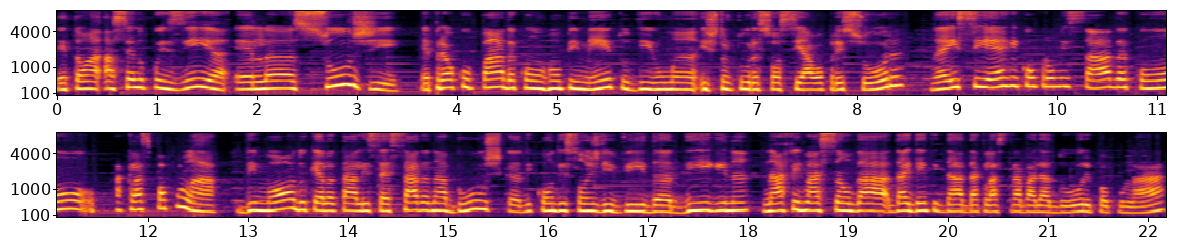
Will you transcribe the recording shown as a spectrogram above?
Então a, a sendo poesia, ela surge é preocupada com o rompimento de uma estrutura social opressora né, e se ergue compromissada com a classe popular de modo que ela está alicerçada na busca de condições de vida digna, na afirmação da, da identidade da classe trabalhadora e popular,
